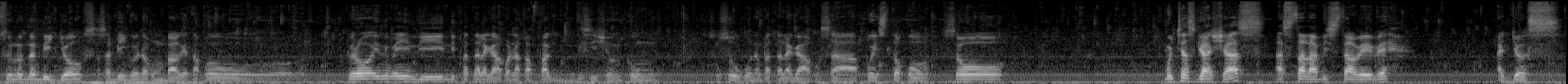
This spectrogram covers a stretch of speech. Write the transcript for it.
sunod na video, sasabihin ko na kung bakit ako pero anyway, hindi hindi pa talaga ako nakapag-decision kung susuko na pa talaga ako sa pwesto ko. So, muchas gracias. Hasta la vista, bebe. Adios.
